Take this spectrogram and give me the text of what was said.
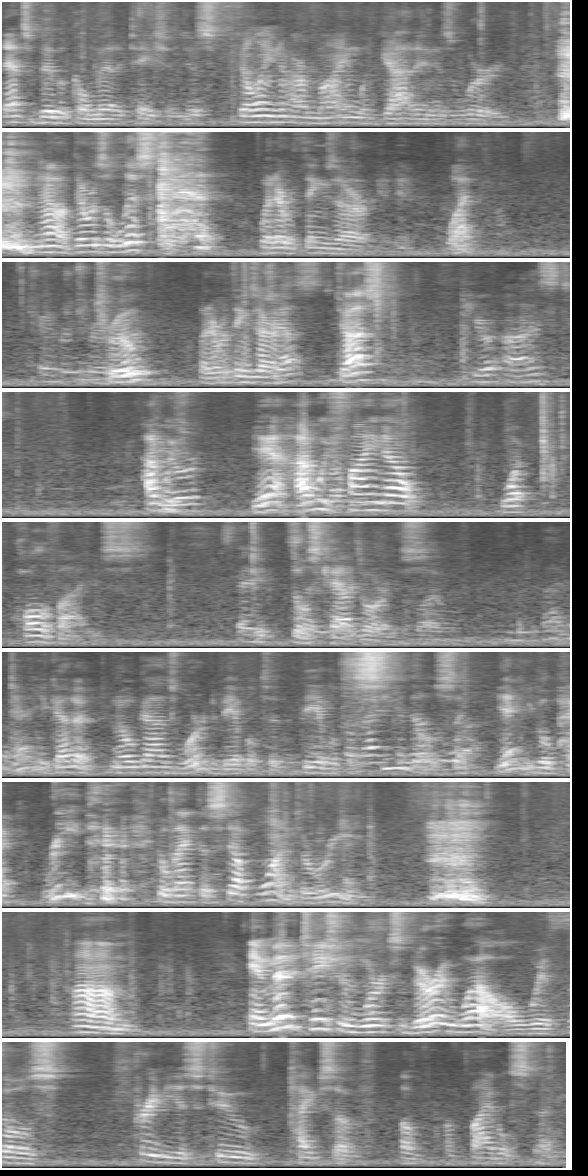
That's biblical meditation, just filling our mind with God and His Word. Now, there was a list there, whatever things are, what? True. True? Whatever things are Just, just? pure, honest, How do we, pure. yeah, how do we find out what qualifies Study. those word. categories? Yeah, you gotta know God's word to be able to, be able to Go back see to number those things. one. Yeah, you go back, read, go back to step one, to read. Um, And meditation works very well with those previous two types of, of, of Bible study.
